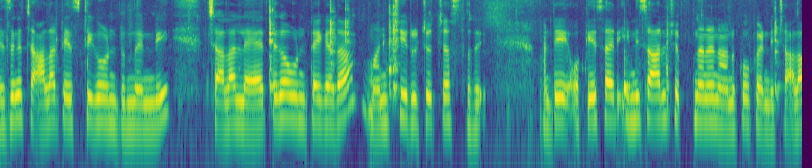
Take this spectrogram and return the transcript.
నిజంగా చాలా టేస్టీగా ఉంటుందండి. చాలా లేతగా ఉంటాయి కదా మంచి రుచి వచ్చేస్తుంది. అంటే ఒకేసారి ఇన్నిసార్లు చెప్తున్నానని అనుకోకండి చాలా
